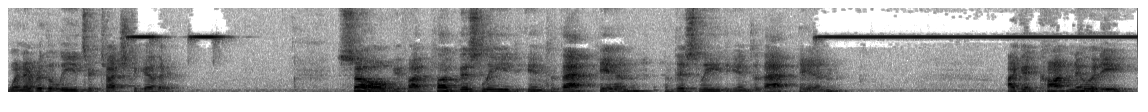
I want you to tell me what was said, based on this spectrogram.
whenever the leads are touched together. So if I plug this lead into that pin and this lead into that pin, I get continuity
